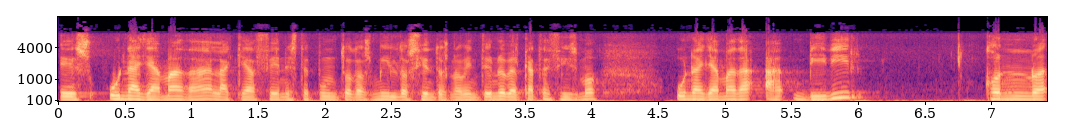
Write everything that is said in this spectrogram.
es una llamada, la que hace en este punto 2299 el Catecismo, una llamada a vivir con,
